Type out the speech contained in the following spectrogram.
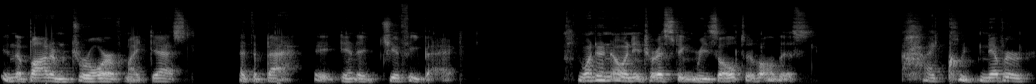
in the bottom drawer of my desk at the back in a jiffy bag. You want to know an interesting result of all this? I could never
